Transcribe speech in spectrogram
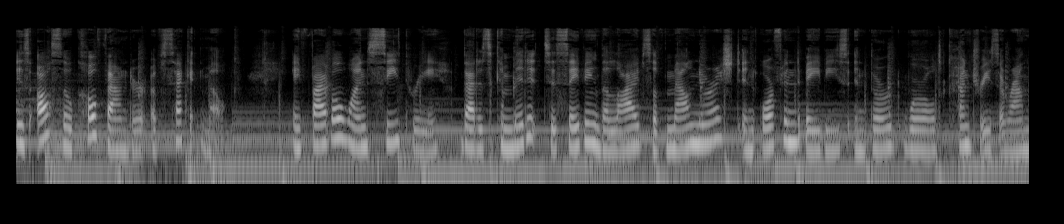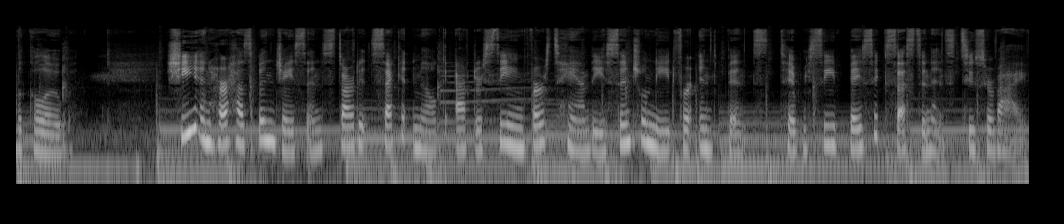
is also co founder of Second Milk, a 501c3 that is committed to saving the lives of malnourished and orphaned babies in third world countries around the globe. She and her husband Jason started Second Milk after seeing firsthand the essential need for infants to receive basic sustenance to survive.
